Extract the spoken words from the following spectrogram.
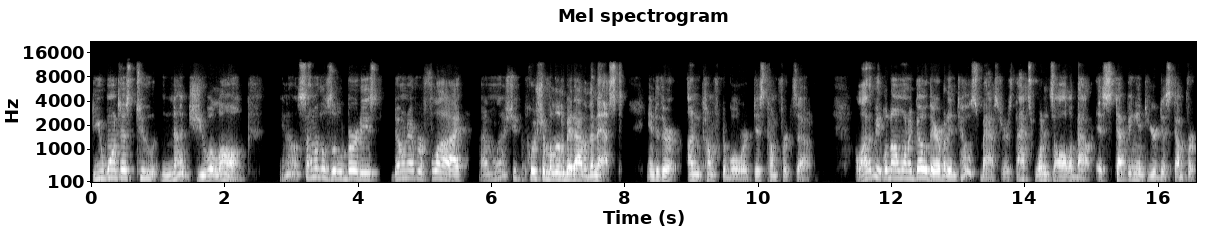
do you want us to nudge you along? You know, some of those little birdies don't ever fly unless you push them a little bit out of the nest into their uncomfortable or discomfort zone. A lot of people don't want to go there, but in Toastmasters, that's what it's all about is stepping into your discomfort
